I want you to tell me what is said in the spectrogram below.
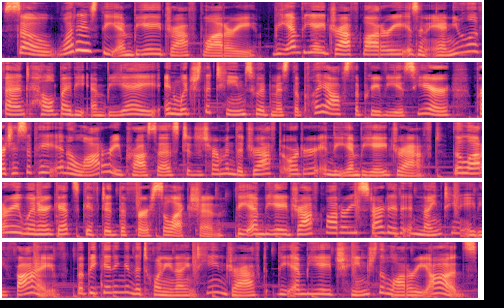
So, what is the NBA Draft Lottery? The NBA Draft Lottery is an annual event held by the NBA in which the teams who had missed the playoffs the previous year participate in a lottery process to determine the draft order in the NBA Draft. The lottery winner gets gifted the first selection. The NBA Draft Lottery started in 1985, but beginning in the 2019 draft, the NBA changed the lottery odds.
